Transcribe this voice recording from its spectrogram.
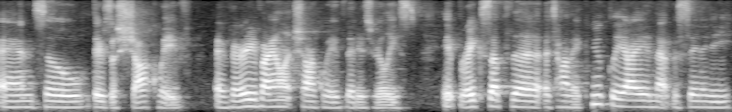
And so there's a shock wave, a very violent shock wave that is released. It breaks up the atomic nuclei in that vicinity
